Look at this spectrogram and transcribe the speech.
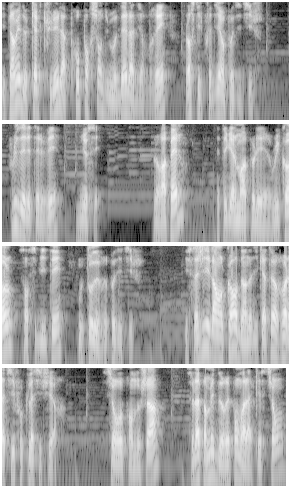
Il permet de calculer la proportion du modèle à dire vrai lorsqu'il prédit un positif. Plus elle est élevée, mieux c'est. Le rappel est également appelé recall, sensibilité ou taux de vrai positif. Il s'agit là encore d'un indicateur relatif au classifieur. Si on reprend nos chats, cela permet de répondre à la question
